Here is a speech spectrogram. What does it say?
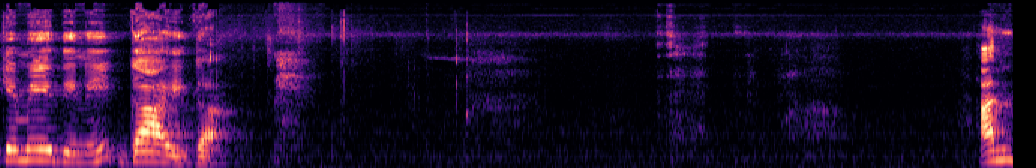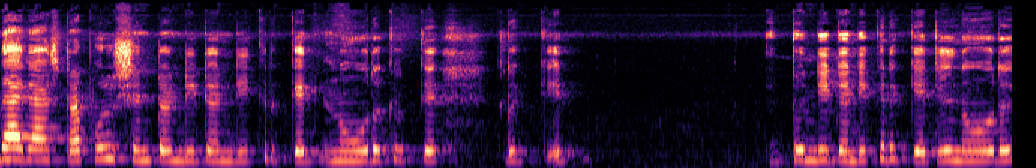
കെ മേദിനി ഗായിക. അന്താരാഷ്ട്ര പുരുഷൻ ട്വന്റി ട്വന്റി ക്രിക്കറ്റ് നൂറ് ക്രിക്കറ്റ് ക്രിക്കറ്റ് ട്വന്റി ട്വന്റി ക്രിക്കറ്റിൽ നൂറ്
